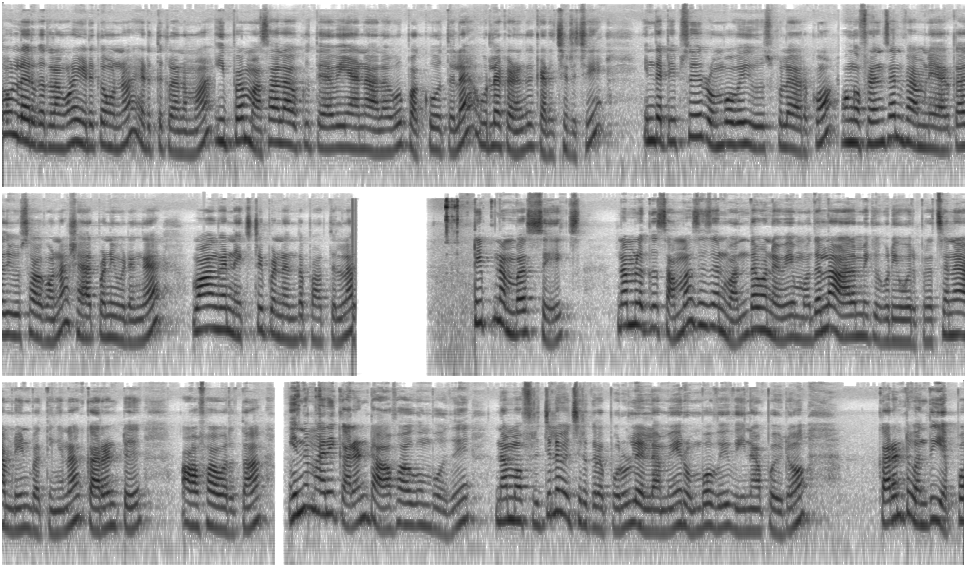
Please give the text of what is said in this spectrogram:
தோலில் இருக்கிறதெல்லாம் கூட எடுக்கணும்னா எடுத்துக்கலாம் நம்ம. இப்போ மசாலாவுக்கு தேவையான அளவு பக்குவத்தில் உருளைக்கிழங்கு கிடச்சிருச்சு. இந்த டிப்ஸு ரொம்பவே யூஸ்ஃபுல்லாக இருக்கும். உங்கள் ஃப்ரெண்ட்ஸ் அண்ட் ஃபேமிலி யாருக்காவது யூஸ் ஆகும்னா ஷேர் பண்ணி விடுங்க. வாங்க நெக்ஸ்ட் டிப் என்னன்னு பார்த்துடலாம். டிப் நம்பர் சிக்ஸ் நம்மளுக்கு சம்மர் சீசன் வந்தவனவே முதல்ல ஆரம்பிக்கக்கூடிய ஒரு பிரச்சனை அப்படின்னு பார்த்தீங்கன்னா கரண்ட்டு ஆஃப் ஆகிறது தான். இந்த மாதிரி கரண்ட் ஆஃப் ஆகும்போது நம்ம ஃப்ரிட்ஜில் வச்சுருக்கிற பொருள் எல்லாமே ரொம்பவே வீணாக போயிடும். கரண்ட் வந்து எப்போ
